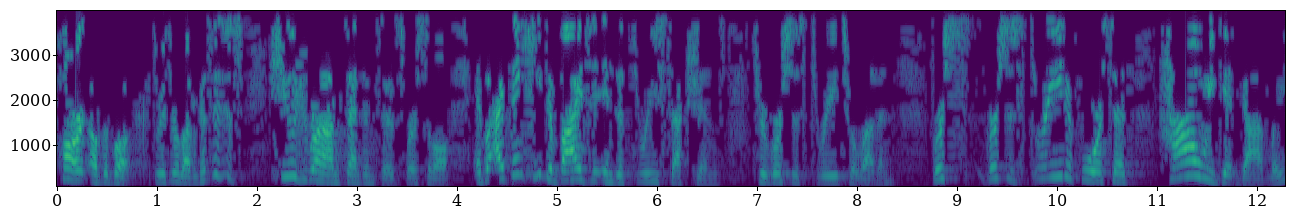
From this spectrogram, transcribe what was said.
part of the book, 3 through 11, because this is huge run on sentences, first of all. But I think he divides it into three sections through verses 3 to 11. Verse, verses 3 to 4 says how we get godly.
